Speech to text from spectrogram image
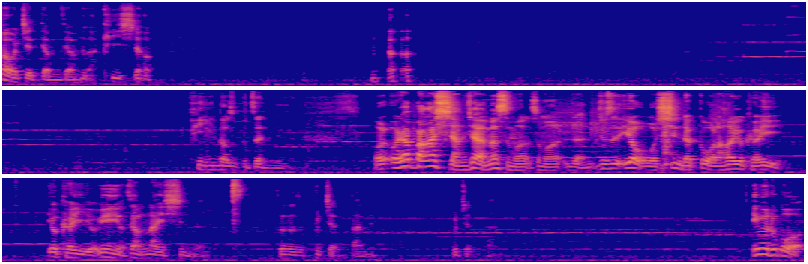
叫我姐点点了，可以笑。拼音都是不正经的。我我要帮他想一下有没有什么什么人，就是又我信得过，然后又可以又可以有愿意有这样耐心的，真的是不简单不简单。因为如果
